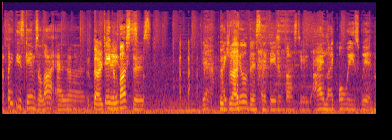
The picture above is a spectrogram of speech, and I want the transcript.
I played these games a lot at uh, Dave and? Buster's. Yeah, The I drive- killed this at Dave and Buster's. I like always win.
